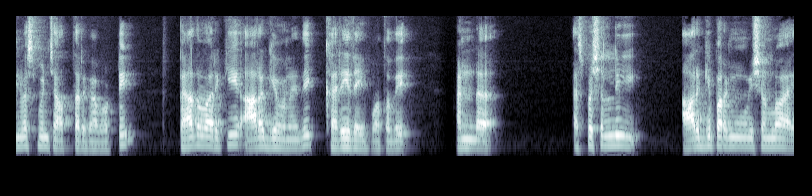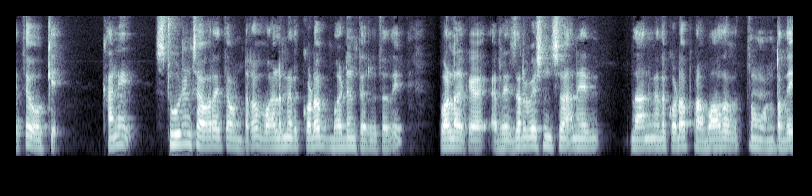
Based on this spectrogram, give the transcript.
ఇన్వెస్ట్మెంట్ చేస్తారు కాబట్టి పేదవారికి ఆరోగ్యం అనేది ఖరీదైపోతుంది. అండ్ ఎస్పెషల్లీ ఆరోగ్యపరం విషయంలో అయితే ఓకే. కానీ స్టూడెంట్స్ ఎవరైతే ఉంటారో వాళ్ళ మీద కూడా బర్డెన్ పెరుగుతుంది. వాళ్ళ రిజర్వేషన్స్ అనే దాని మీద కూడా ప్రభావితం ఉంటుంది.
